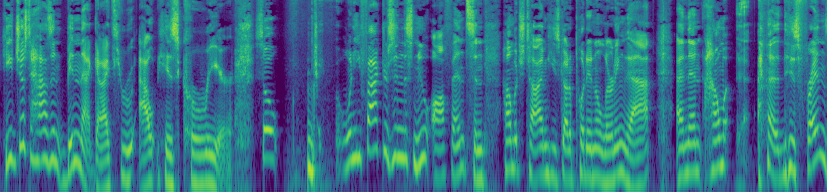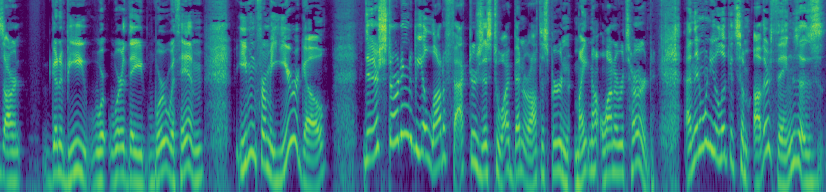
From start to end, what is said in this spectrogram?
He just hasn't been that guy throughout his career. So when he factors in this new offense and how much time he's got to put into learning that, and then how mu- his friends aren't going to be where, where they were with him, even from a year ago, there's starting to be a lot of factors as to why Ben Roethlisberger might not want to return. And then when you look at some other things, as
